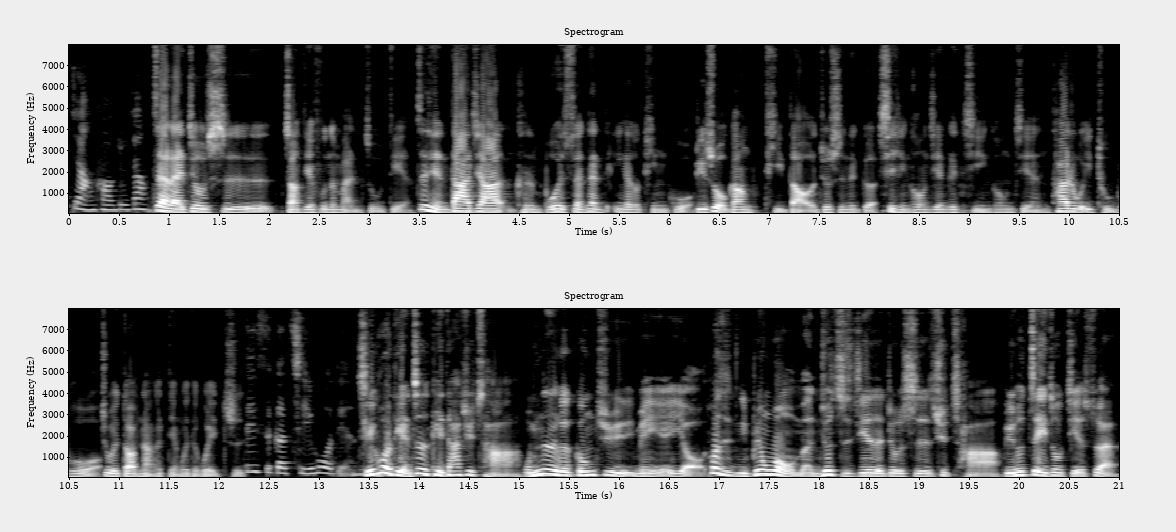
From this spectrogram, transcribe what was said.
奖。好，就这样。再来就是涨跌幅的满足点，这点大家可能不会算，但应该都听过。比如说我刚刚提到的，就是那个楔形空间跟急行空间，它如果一突破，就会到哪个点位的位置。第四个期货点，期货点这个可以大家去查，我们那个工具里面也有，或者你不用问我们，你就直接的就是去查。比如说这一周结算，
